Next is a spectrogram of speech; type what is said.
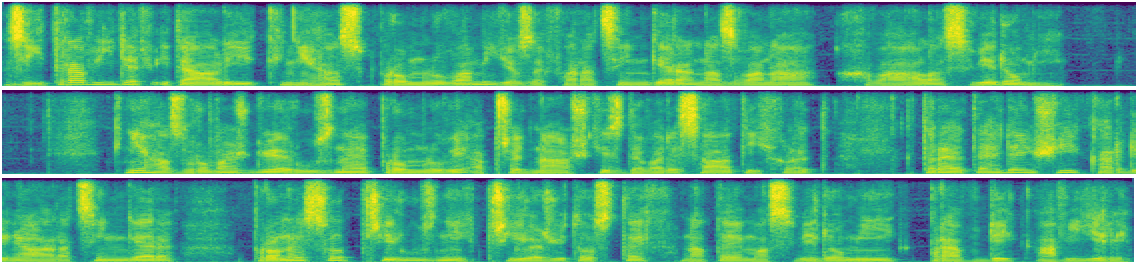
Zítra vyjde v Itálii kniha s promluvami Josefa Ratzingera nazvaná Chvála svědomí. Kniha zhromažďuje různé promluvy a přednášky z 90. let, které tehdejší kardinál Ratzinger pronesl při různých příležitostech na téma svědomí, pravdy a víry.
